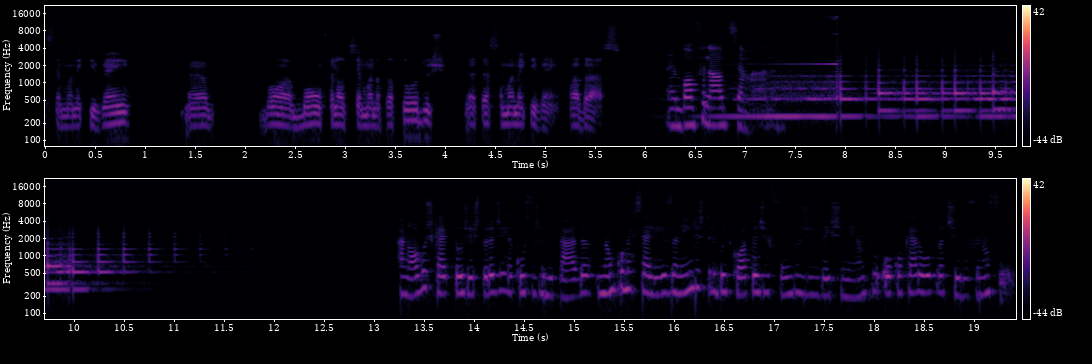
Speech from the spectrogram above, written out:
semana que vem. Né? Bom, bom final de semana para todos e até semana que vem. Um abraço. É um bom final de semana. A Novos Capital, gestora de recursos limitada, não comercializa nem distribui cotas de fundos de investimento ou qualquer outro ativo financeiro.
